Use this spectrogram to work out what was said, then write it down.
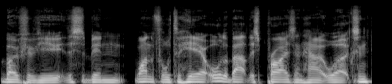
both of you. This has been wonderful to hear all about this prize and how it works. And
